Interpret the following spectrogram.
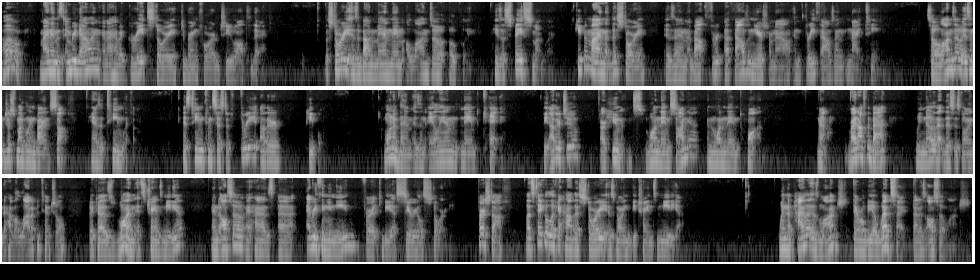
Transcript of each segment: Hello, my name is Embree Dowling, and I have a great story to bring forward to you all today. The story is about a man named Alonzo Oakley. He's a space smuggler. Keep in mind that this story is in about a thousand years from now in 3019. So Alonzo isn't just smuggling by himself, he has a team with him. His team consists of three other people. One of them is an alien named Kay. The other two are humans, one named Sonia and one named Juan. Now, right off the bat, we know that this is going to have a lot of potential because one, it's transmedia, and also it has uh, everything you need for it to be a serial story. First off, let's take a look at how this story is going to be transmedia. When the pilot is launched, there will be a website that is also launched.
